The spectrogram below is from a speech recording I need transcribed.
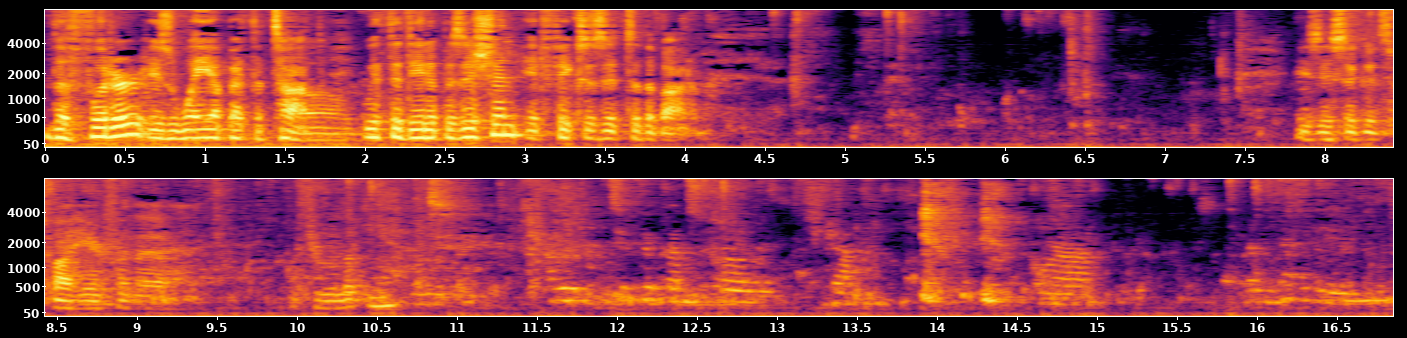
the footer is way up at the top. Oh. With the data position, it fixes it to the bottom. Is this a good spot here for the what you were looking at. I would, if you can scroll down. Or, uh, let me see.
